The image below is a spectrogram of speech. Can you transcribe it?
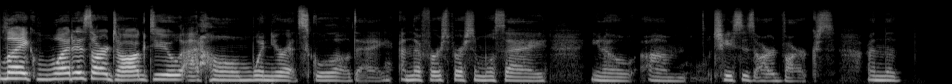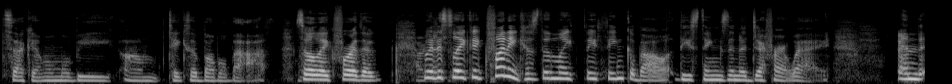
like, what does our dog do at home when you're at school all day? And the first person will say, you know, um, chases aardvarks. And the second one will be um, takes a bubble bath. So like for the, but it's like, like funny because then like they think about these things in a different way. And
